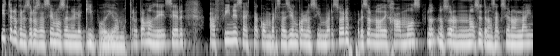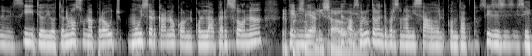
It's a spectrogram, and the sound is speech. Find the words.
Y esto es lo que nosotros hacemos en el equipo, digamos. Tratamos de ser afines a esta conversación con los inversores, por eso no dejamos, nosotros no se transacción online en el sitio, digo, tenemos un approach muy cercano con, con la persona es que personalizado, Es absolutamente personalizado el contacto. Sí, sí, sí, sí. sí.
